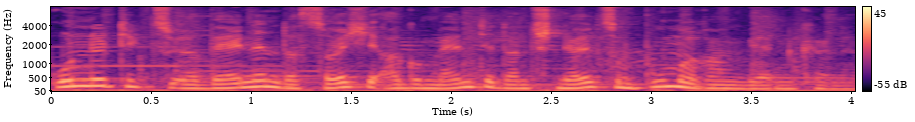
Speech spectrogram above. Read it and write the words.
Unnötig zu erwähnen, dass solche Argumente dann schnell zum Boomerang werden können.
